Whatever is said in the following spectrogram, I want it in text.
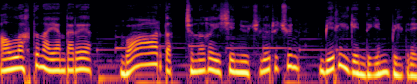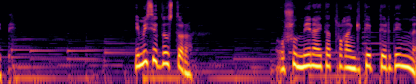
аллахтын аяндары баардык чыныгы ишенүүчүлөр үчүн берилгендигин билдирет. Эмесе достор ушул мен айта турган китептердин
